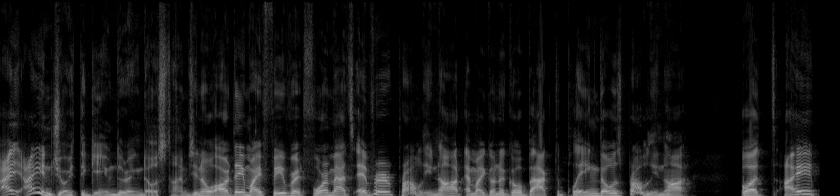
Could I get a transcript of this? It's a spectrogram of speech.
I, I enjoyed the game during those times. You know, are they my favorite formats ever? Probably not. Am I gonna go back to playing those? Probably not but I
